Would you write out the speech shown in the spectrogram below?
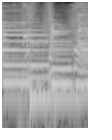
Bye.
